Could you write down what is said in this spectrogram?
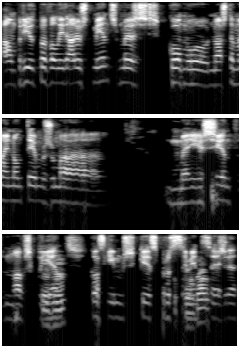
Há um período para validar os documentos, mas como nós também não temos uma, uma enchente de novos clientes, uhum. conseguimos que esse processamento seja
